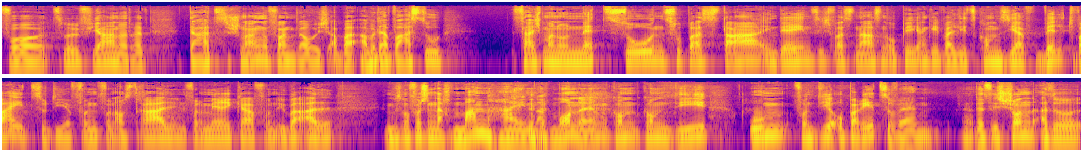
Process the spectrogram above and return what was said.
vor zwölf Jahren oder 13, da hat es schon angefangen, glaube ich, aber, mhm. aber da warst du, sag ich mal, noch nicht so ein Superstar in der Hinsicht, was Nasen-OP angeht, weil jetzt kommen sie ja weltweit zu dir, von, von Australien, von Amerika, von überall. Muss man vorstellen, nach Mannheim, nach Monnem kommen, kommen die, um von dir operiert zu werden. Das ist schon, also.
